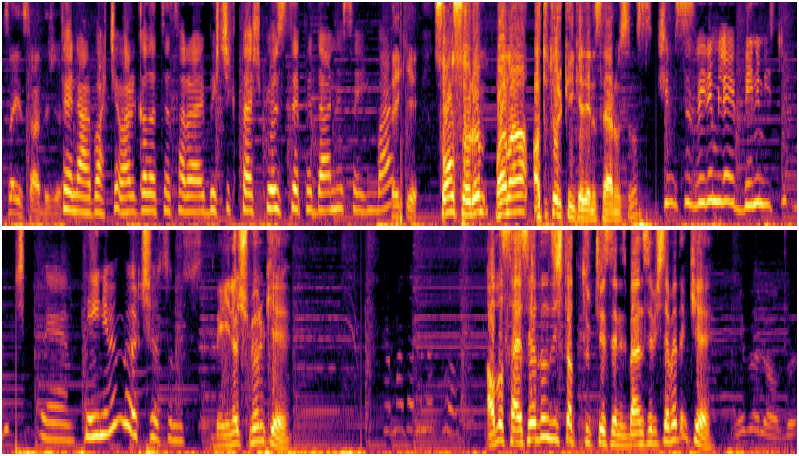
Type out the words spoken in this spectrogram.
Sayın sadece. Fenerbahçe var, Galatasaray, Beşiktaş, Göztepe, daha ne sayayım var. Peki son sorum bana Atatürk ülkelerini sayar mısınız? Şimdi siz benimle benim e, beynimi mi ölçüyorsunuz? Beyin ölçmüyorum ki. Tam adamı nasıl Abla saysaydınız işte Türkçeseniz. Ben size bir şey demedim ki. Niye böyle oldu?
